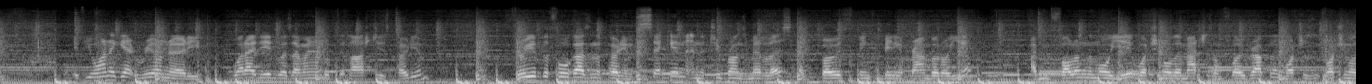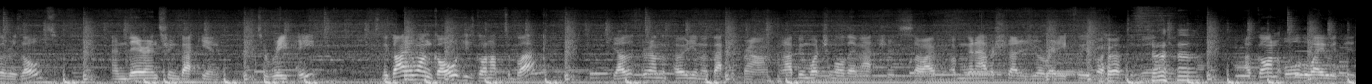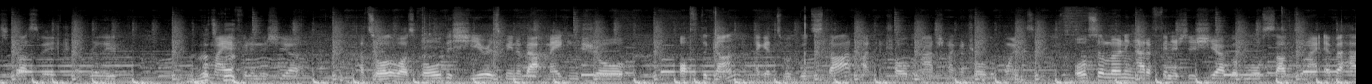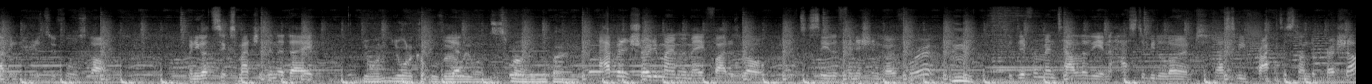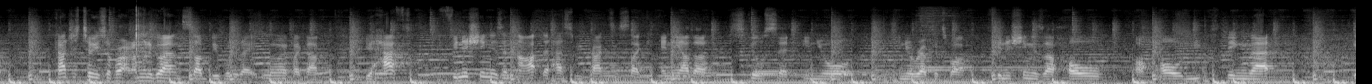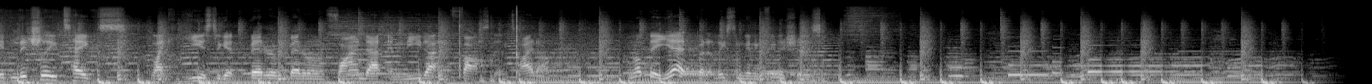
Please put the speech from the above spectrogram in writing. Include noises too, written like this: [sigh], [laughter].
If you want to get real nerdy, what I did was I went and looked at last year's podium Three of the four guys on the podium, second and the two bronze medalists, have both been competing at brown belt all year. I've been following them all year, watching all their matches on FloGrappling, watching, watching all the results, and they're entering back in to repeat. So the guy who won gold, he's gone up to black. The other three on the podium are back to brown, and I've been watching all their matches, so I, am going to have a strategy already for you if I have to I've gone all the way with this, trust me. I've really put my effort in this year. That's all it was. All this year has been about making sure off the gun, I get to a good start, I control the match and I control the points. Also learning how to finish this year, I've got more subs than I ever have in Jiu-Jitsu full stop. When you got six matches in a day, you want you want a couple of early yep. ones right in the bank. It happened. It showed in my MMA fight as well to see the finish and go for it. Mm. It's a different mentality and it has to be learnt. It has to be practiced under pressure. You can't just tell yourself, right, I'm going to go out and sub people today. It doesn't work like that. You have to finishing is an art that has to be practiced like any other skill set in your in your repertoire. Finishing is a whole a whole thing that it literally takes like years to get better and better and refined at and neater and faster and tighter. I'm not there yet, but at least I'm getting finishes.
